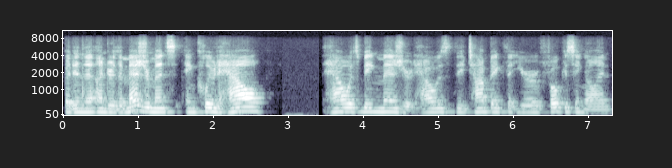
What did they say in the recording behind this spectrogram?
But in the under the measurements include how how it's being measured, how is the topic that you're focusing on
